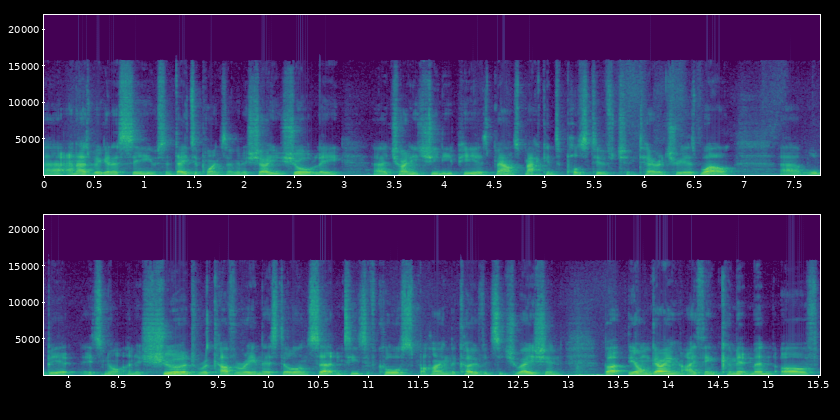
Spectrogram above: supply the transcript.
Uh, and as we're going to see with some data points I'm going to show you shortly, uh, Chinese GDP has bounced back into positive territory as well. Uh, albeit it's not an assured recovery, and there's still uncertainties, of course, behind the COVID situation. But the ongoing, I think, commitment of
